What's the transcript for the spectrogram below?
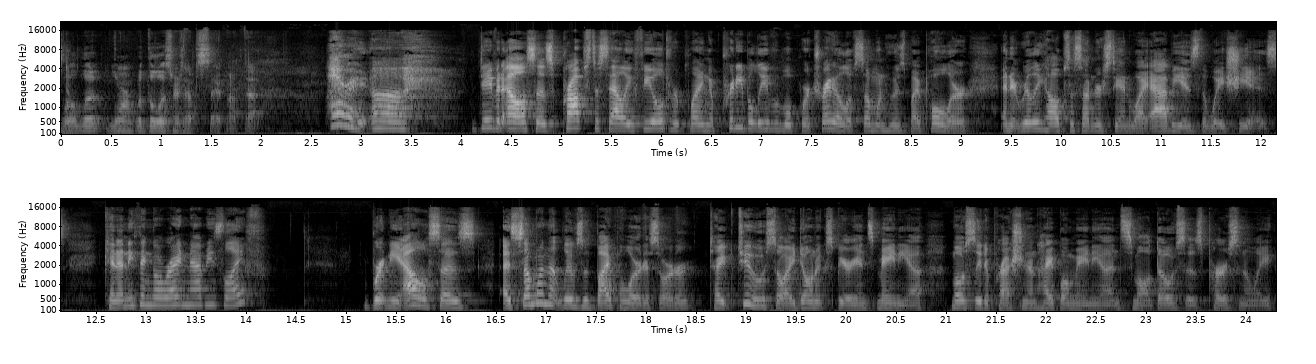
Well, Lauren, what do the listeners have to say about that? All right. Uh, David L says props to Sally Field for playing a pretty believable portrayal of someone who is bipolar, and it really helps us understand why Abby is the way she is. Can anything go right in Abby's life? Brittany L says, as someone that lives with bipolar disorder, type 2, so I don't experience mania, mostly depression and hypomania in small doses personally.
